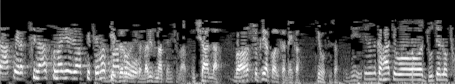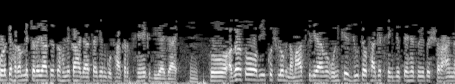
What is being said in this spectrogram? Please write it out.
آپ ایک اچھی نعت سنائیے جو آپ کی فیمس جی ضرور ان شاء اللہ بھی سناتے ہیں ان شاء اللہ بہت شکریہ کال کرنے کا۔ جی مفتی صاحب۔ جی انہوں نے کہا کہ وہ جوتے لوگ چھوڑ کے حرم میں چلے جاتے ہیں تو ہمیں کہا جاتا ہے کہ ان کو اٹھا کر پھینک دیا جائے۔ تو اگر تو ابھی کچھ لوگ نماز کے لیے آئے ان کے جوتے اٹھا کے پھینک دیتے ہیں تو یہ تو شرائن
